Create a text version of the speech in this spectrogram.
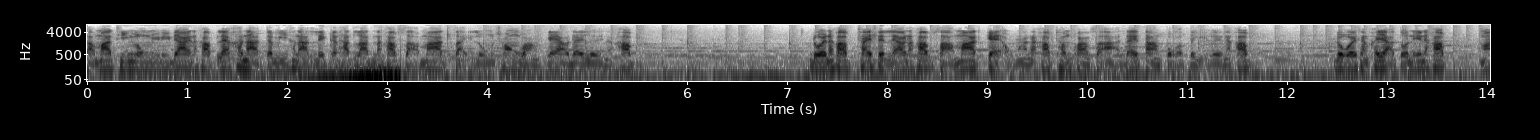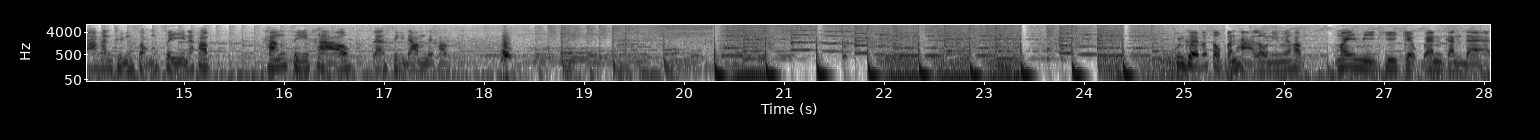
สามารถทิ้งลงในนี้ได้นะครับ และขนาดจะมีขนาดเล็กกระทัดรัดนะครับ สามารถใส่ลงช่องวางแก้วได้เลยนะครับ โดยนะครับใช้เสร็จแล้วนะครับ สามารถแกะออกมานะครับทำความสะอาดได้ตามปกติเลยนะครับ โดยถังขยะตัวนี้นะครับ มากันถึง 2 สีนะครับ ทั้งสีขาวและสีดำเลยครับคุณเคยประสบปัญหาเหล่านี้ไหมครับ ไม่มีที่เก็บแว่นกันแดด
